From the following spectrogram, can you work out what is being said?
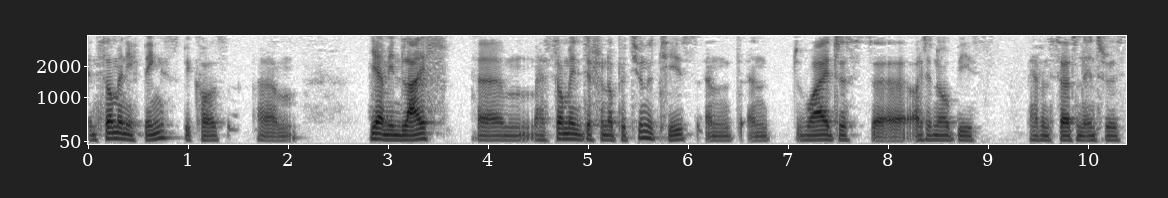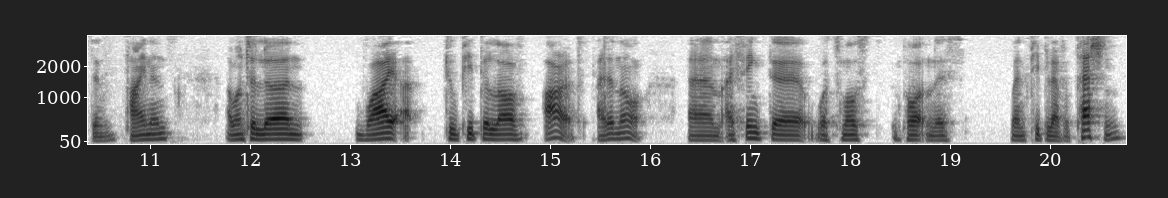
in so many things because, um, yeah, I mean, life um, has so many different opportunities, and and why just uh, I don't know be having certain interest in finance. I want to learn why uh, do people love art. I don't know. Um, I think the what's most important is when people have a passion,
